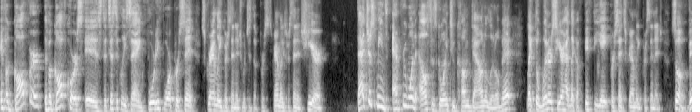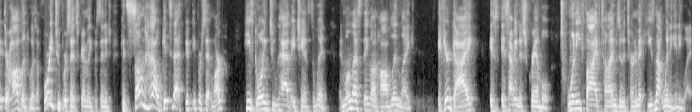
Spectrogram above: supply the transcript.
if a golfer, if a golf course is statistically saying 44% scrambling percentage, which is the scrambling percentage here, that just means everyone else is going to come down a little bit. Like the winners here had like a 58% scrambling percentage. So if Viktor Hovland, who has a 42% scrambling percentage, can somehow get to that 50% mark, he's going to have a chance to win. And one last thing on Hovland, like if your guy is, is having to scramble 25 times in a tournament, he's not winning anyway.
